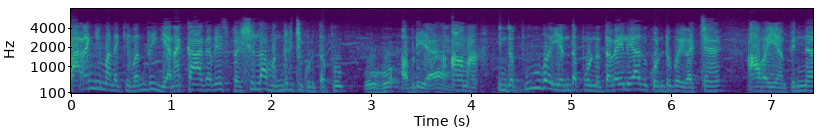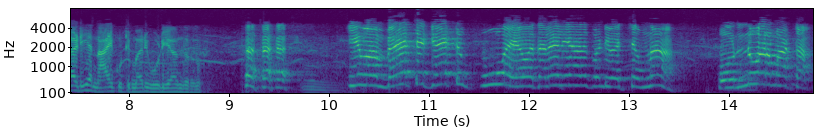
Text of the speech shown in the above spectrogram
பரங்கி மலைக்கு வந்து எனக்காகவே ஸ்பெஷலா மந்திரிச்சு கொடுத்த பூ. ஓஹோ அப்படியா? ஆமா இந்த பூவை எந்த பொண்ணு தலையிலயாவது கொண்டு போய் வச்சேன் அவ என் பின்னாடியே நாய்க்குட்டி மாதிரி ஓடியாந்துடணும். இவன் பேச்ச கேட்டு பூவை எவ தலையிலயாவது கொண்டு வச்சோம்னா பொண்ணு வர மாட்டான்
